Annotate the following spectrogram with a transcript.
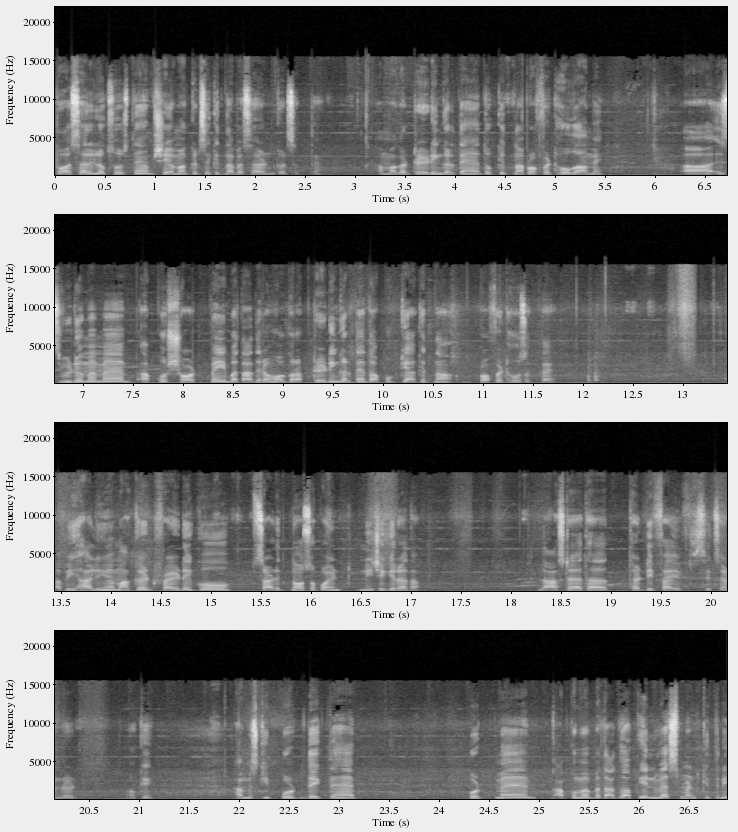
बहुत सारे लोग सोचते हैं हम शेयर मार्केट से कितना पैसा अर्न कर सकते हैं। हम अगर ट्रेडिंग करते हैं तो कितना प्रॉफिट होगा हमें? आ, इस वीडियो में मैं आपको शॉर्ट में ही बता दे रहा हूँ अगर आप ट्रेडिंग करते हैं तो आपको क्या कितना प्रॉफिट हो सकता है। अभी हाल ही में मार्केट फ्राइडे को साढ़े नौ सौ पॉइंट नीचे गिरा था। लास्ट आया था thirty five six hundred okay हम इसकी पुट देखते हैं पुट में आपको मैं बता दूँ आपकी इन्वेस्टमेंट कितनी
